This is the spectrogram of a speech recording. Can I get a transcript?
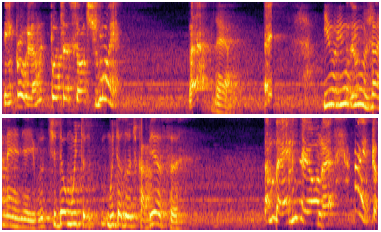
tem programa de proteção de testemunha. Né? É. é. E, e, e, o Janene aí, te deu muito, muita dor de cabeça? Também me deu, né? Ah, então,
